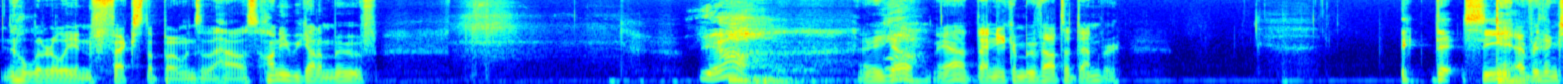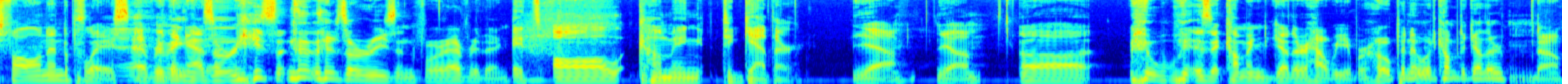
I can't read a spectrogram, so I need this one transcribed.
it literally infects the bones of the house. Honey, we gotta move. Yeah. There you go. Yeah, then you can move out to Denver. It- th- see, Denver. everything's falling into place. Everything has a reason. There's a reason for everything. It's all coming together. Yeah, yeah. Uh, is it coming together how we were hoping it would come together? No.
